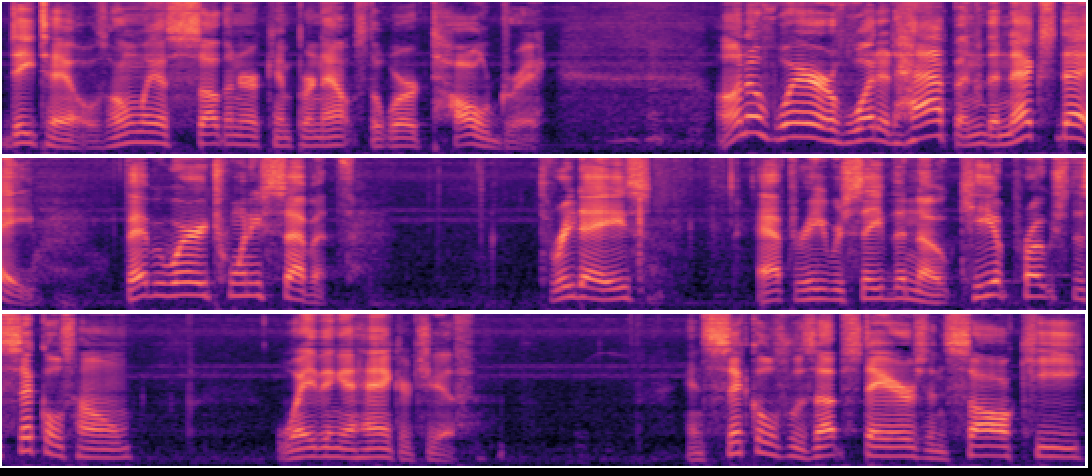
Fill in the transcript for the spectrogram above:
details. Only a southerner can pronounce the word tawdry. Unaware of what had happened, the next day, February 27th, three days after he received the note, Key approached the Sickles home waving a handkerchief. And Sickles was upstairs and saw Key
